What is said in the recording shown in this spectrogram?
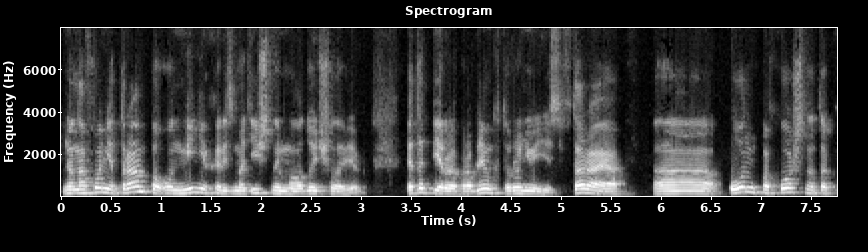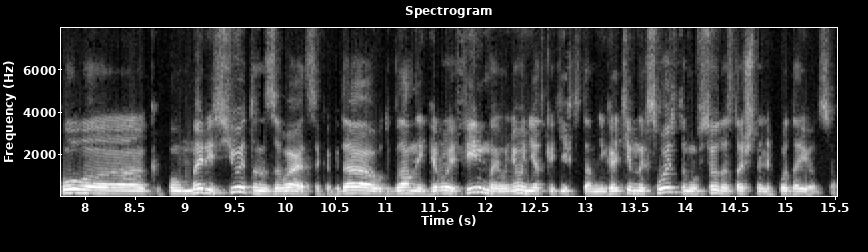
но на фоне Трампа он менее харизматичный молодой человек. Это первая проблема, которая у него есть. Вторая, он похож на такого, как по Мэри Сью это называется, когда вот главный герой фильма, и у него нет каких-то там негативных свойств, ему все достаточно легко дается.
